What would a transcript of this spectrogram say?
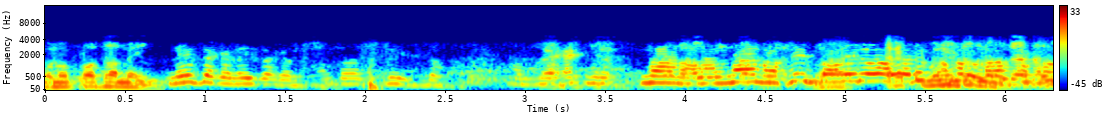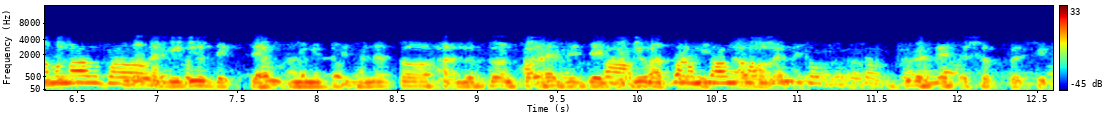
কোনো কথা নেই। ভিডিও দেখছি এক মিনিট এখানে তো লুটন করে যে যে ভিডিও আছে মিথ্যা বলে নাই। সত্য ছিল।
